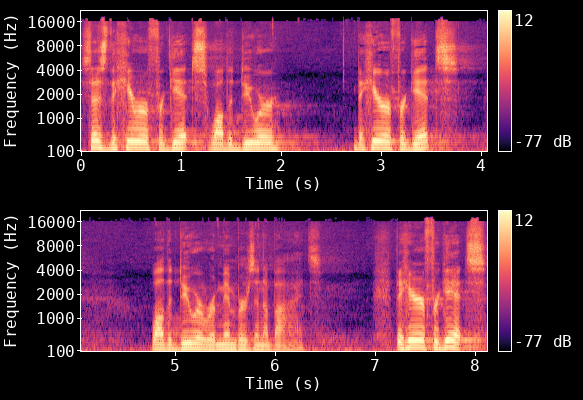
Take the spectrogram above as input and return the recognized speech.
says the hearer forgets while the doer the hearer forgets while the doer remembers and abides. The hearer forgets.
